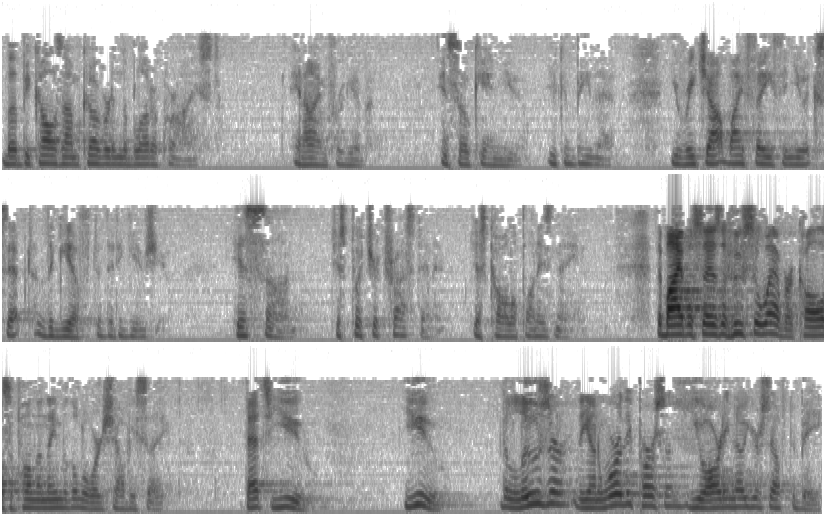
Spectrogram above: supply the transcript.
But because I'm covered in the blood of Christ and I am forgiven. And so can you. You can be that. You reach out by faith and you accept the gift that He gives you. His Son. Just put your trust in it. Just call upon His name. The Bible says that whosoever calls upon the name of the Lord shall be saved. That's you. You. The loser, the unworthy person, you already know yourself to be.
